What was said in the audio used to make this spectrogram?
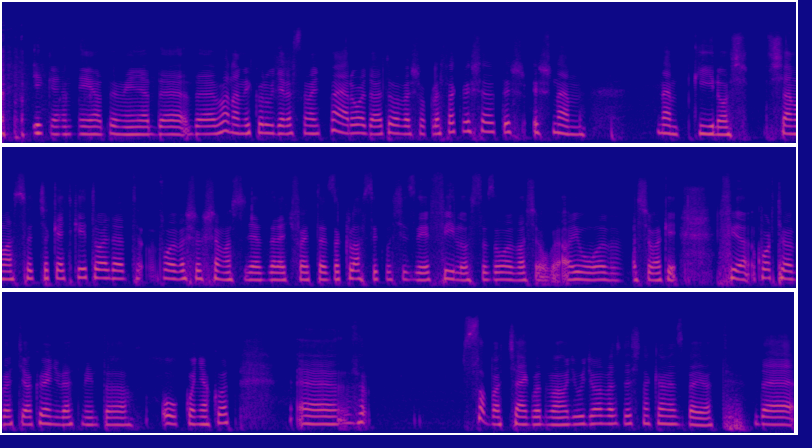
igen, néha töményet, de, de van, amikor úgy éreztem, hogy pár oldalt olvasok lefekvés előtt, és, és nem, nem kínos sem az, hogy csak egy-két oldalt olvasok, sem az, hogy ezzel egyfajta, ez a klasszikus izé, filosz az olvasó, a jó olvasó, aki kortyolgatja a könyvet, mint a ókonyakot szabadságod van, hogy úgy olvasd, és nekem ez bejött. De,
